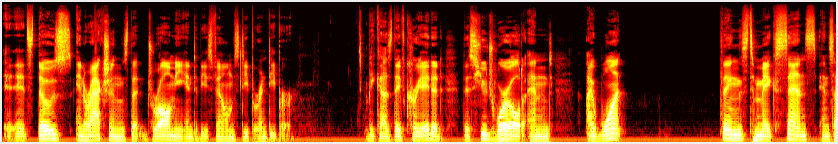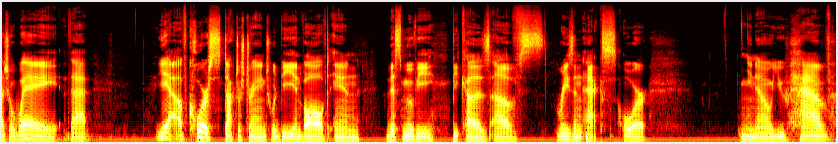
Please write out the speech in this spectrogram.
it's those interactions that draw me into these films deeper and deeper. Because they've created this huge world and I want things to make sense in such a way that yeah, of course, Doctor Strange would be involved in this movie because of reason X, or you know, you have,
